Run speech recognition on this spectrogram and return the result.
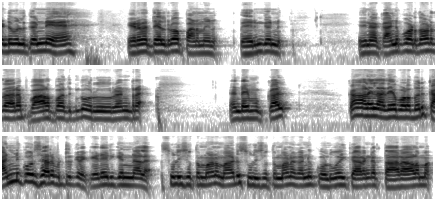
ரெண்டு பல்லு கன்று இருபத்தேழு ரூபா பணம் வேணும். பெருங்கன்று இது நான் கண்ணு போடுறதோட தர பாலப்பாத்துக்குங்க ஒரு ரெண்டரை. ரெண்டே முக்கால். காலையில் அதே போல் பேர் கண்ணுக்கு ஒரு சேர விட்டுருக்குறேன். கெடேரி கண்ணால் சுழி சுத்தமான மாடு சுழி சுத்தமான கண்ணு கொண்டு போய் கரங்க தாராளமாக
